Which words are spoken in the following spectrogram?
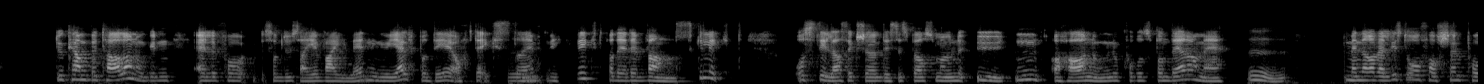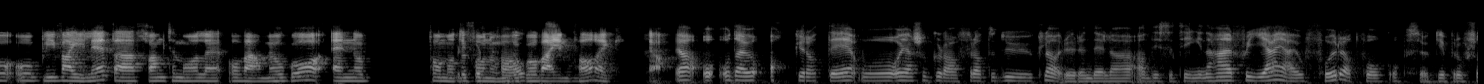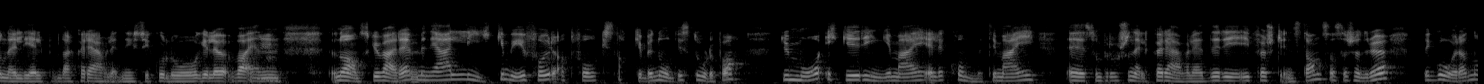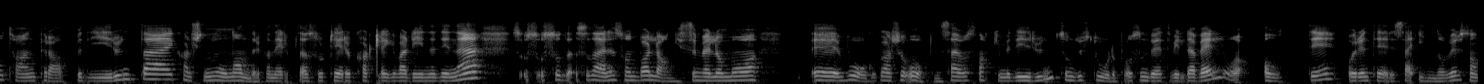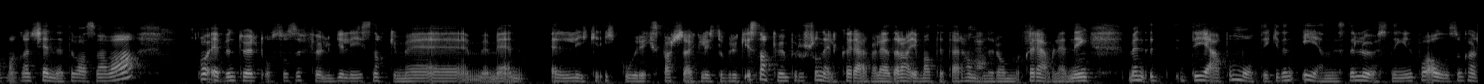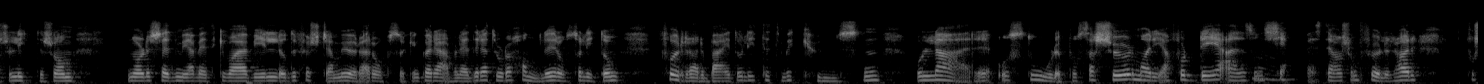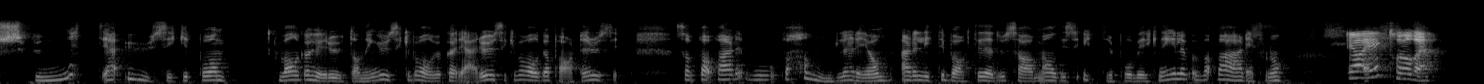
Du kan betale noen eller få som du sier, veiledning og hjelp, og det er ofte ekstremt viktig, fordi det er vanskelig å stille seg sjøl disse spørsmålene uten å ha noen å korrespondere med. Mm. Men det er veldig stor forskjell på å bli veiledet fram til målet og være med å gå, enn å på en måte få noen til å gå veien for deg. Ja. Ja, og, og det er jo akkurat det, og, og jeg er så glad for at du klargjør en del av, av disse tingene her. For jeg er jo for at folk oppsøker profesjonell hjelp, om det er karriereveiledning, psykolog eller hva enn Mm. det noe annet skulle være. Men jeg er like mye for at folk snakker med noen de stoler på. Du må ikke ringe meg eller komme til meg eh, som profesjonell karriereveileder i, i første instans. altså skjønner du? Det går an å ta en prat med de rundt deg. Kanskje noen andre kan hjelpe deg å sortere og kartlegge verdiene dine. Så, så, så, så det er en sånn balanse mellom å eh, våge å kanskje åpne seg og snakke med de rundt som du stoler på, som du vet vil deg vel, og alltid orientere seg innover, sånn at man kan kjenne etter hva som er hva. Og eventuelt også selvfølgelig snakke med, med, med en jeg liker ikke ordet ekspert, så jeg har ikke lyst til å bruke Jeg snakker med en profesjonell karriereveileder, i og med at dette handler om karriereveiledning. Men det er på en måte ikke den eneste løsningen for alle som kanskje lytter som nå har det skjedd mye, jeg vet ikke hva jeg vil, og det første jeg må gjøre, er å oppsøke en karriereveileder. Jeg tror det handler også litt om forarbeid og litt dette med kunsten å lære å stole på seg sjøl, Maria. For det er en sånn kjepphest jeg har som føler har forsvunnet. Jeg er usikker på valg av høyere utdanning, usikker på valg av karriere, usikker på valg av partner. Så hva, hva, det, hva, handler det om? Er det litt tilbake til det du sa med alle disse ytre påvirkninger, eller hva, hva, er det for noe? Ja, jeg tror det.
